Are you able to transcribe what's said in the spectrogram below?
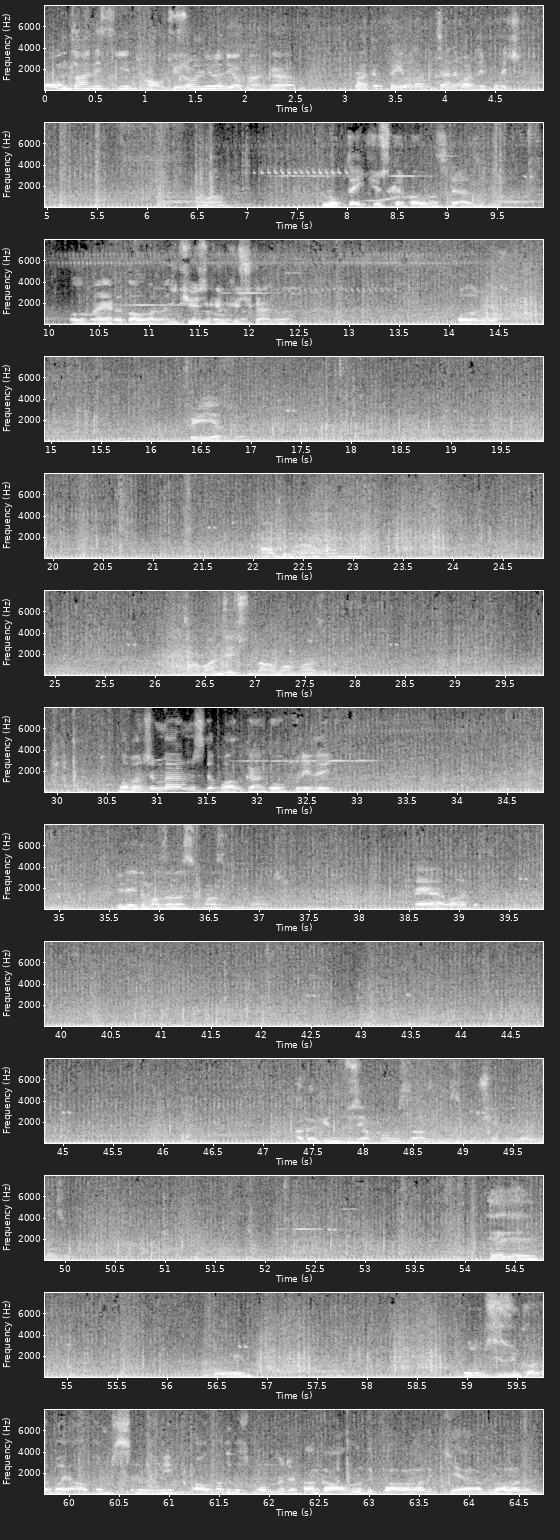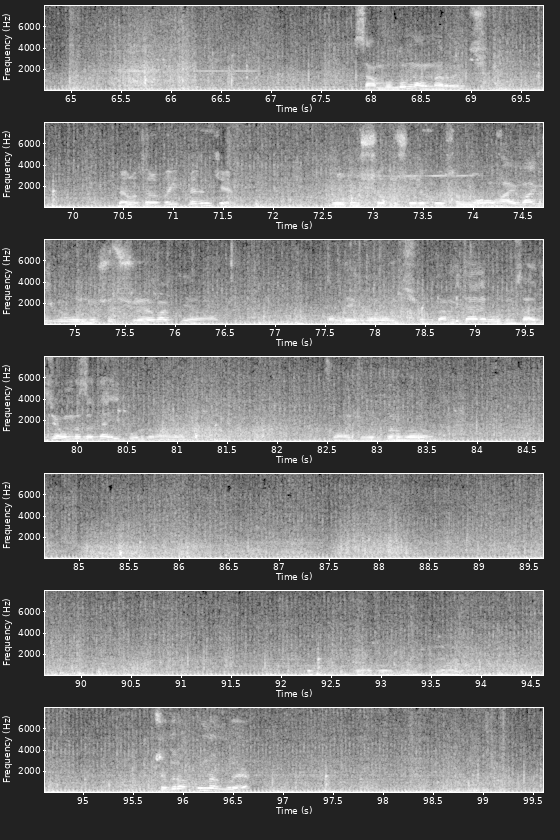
10 tanesi yet- 610 lira diyor kanka. Kanka free olan bir tane var Refik için. Tamam. Nokta 240 olması lazım. Oğlum her yerde dal var. Ben 243 galiba. Olabilir. Free yazıyor. Aldım kanka onu. Tabanca için de almam lazım. Tabancanın mermisi de pahalı kanka o free değil. Bileydim azana sıkmazdım bu kadar. He ya bana çok. Aga gündüz yapmamız lazım bizim bu şekilde olmaz o. Oğlum siz yukarıda bayağı avlamışsınız. Niye almadınız mı onları? Kanka avladık da alamadık ki ya bulamadım. Sen buldun mu onları hiç? Ben o tarafa gitmedim ki. Buldum şu çadırı şöyle koysam ne olur? O hayvan gibi vurmuşuz şuraya bak ya. Vallahi bulamadık şimdi. Ben bir tane buldum sadece. Onu da zaten ilk vurdum ama. Sonraki vurduklarımı bulamadım. Çok kötü ya bu oyundan. Bilemedim. Çadır attım ben buraya.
